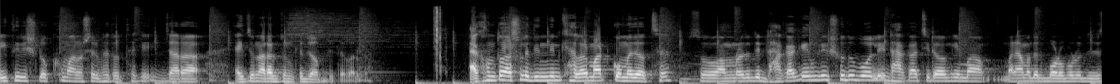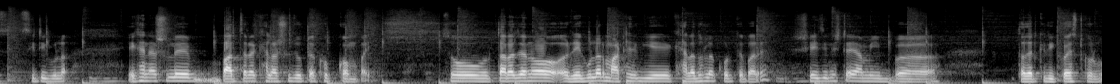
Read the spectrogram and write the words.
এই তিরিশ লক্ষ মানুষের ভেতর থেকেই, যারা একজন আরেকজনকে জব দিতে পারবে। এখন তো আসলে দিন দিন খেলার মাঠ কমে যাচ্ছে। সো আমরা যদি ঢাকা কেন্দ্রিক শুধু বলি ঢাকা চিটাগাং কিংবা মানে আমাদের বড় বড় যে সিটিগুলো এখানে আসলে বাচ্চারা খেলার সুযোগটা খুব কম পায়। সো তারা যেন রেগুলার মাঠে গিয়ে খেলাধুলা করতে পারে, সেই জিনিসটাই আমি তাদেরকে রিকোয়েস্ট করব,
